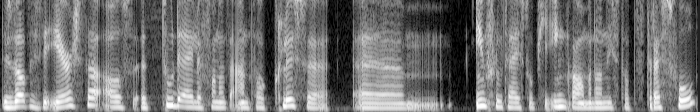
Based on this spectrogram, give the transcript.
Dus dat is de eerste. Als het toedelen van het aantal klussen um, invloed heeft op je inkomen, dan is dat stressvol.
